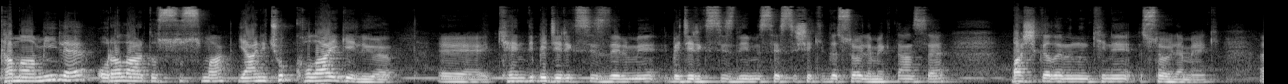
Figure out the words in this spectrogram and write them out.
tamamıyla oralarda susmak yani çok kolay geliyor. Ee, kendi beceriksizlerimi, beceriksizliğimi sesli şekilde söylemektense başkalarınınkini söylemek, e,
